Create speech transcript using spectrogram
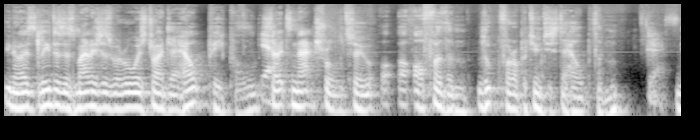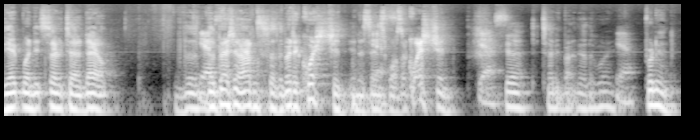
you know, as leaders, as managers, we're always trying to help people. Yeah. So it's natural to offer them, look for opportunities to help them. Yes. yet when it's so turned out, the, yes. the better answer, the better question, in a sense, yes. was a question. Yes. Yeah, to turn it back the other way. Yeah. Brilliant.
